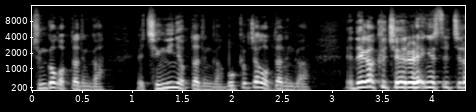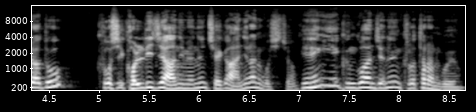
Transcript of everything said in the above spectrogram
증거가 없다든가 증인이 없다든가 목격자가 없다든가 내가 그 죄를 행했을지라도 그것이 걸리지 않으면은 죄가 아니라는 것이죠. 그 행위에 근거한 죄는 그렇다라는 거예요.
